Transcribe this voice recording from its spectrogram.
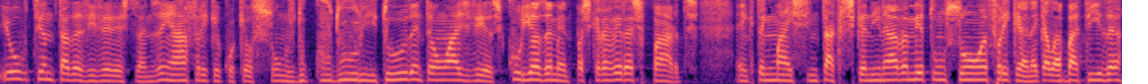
eu tento estar a viver estes anos em África com aqueles sons do kuduro e tudo. Então, às vezes, curiosamente, para escrever as partes em que tenho mais sintaxe escandinava, meto um som africano. Aquela batida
